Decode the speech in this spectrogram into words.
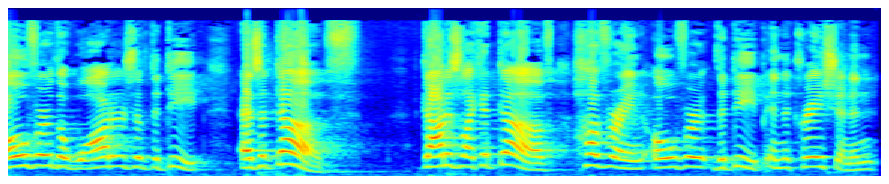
over the waters of the deep as a dove. God is like a dove hovering over the deep in the creation. And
